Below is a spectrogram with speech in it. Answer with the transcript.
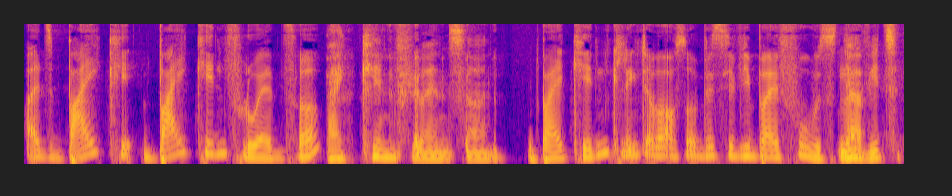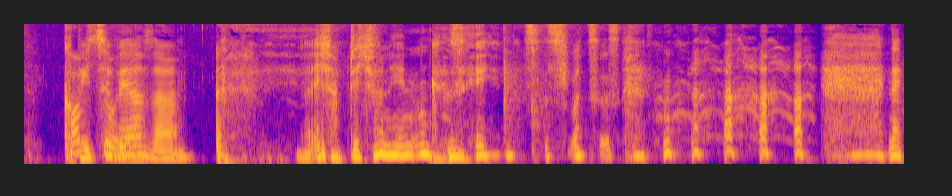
als Bike- Bike-Influencer, Bei Kinfluencern. Bike-In klingt aber auch so ein bisschen wie bei Fuß, ne? Ja, vice, Kommst vice versa. Ich habe dich von hinten gesehen. Das ist was ist. Nein,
